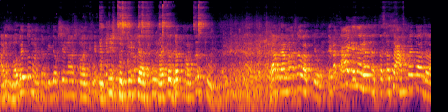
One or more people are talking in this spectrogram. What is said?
आणि मग तो म्हणतो की दक्षिणास पण तू उच्चीस तुचीच्या तू नाही तर झक मारतस तू. ह्या ब्राह्मणाचं वाक्य. त्याला काय देणं घेणं नसतं. तसं आमचं का असा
